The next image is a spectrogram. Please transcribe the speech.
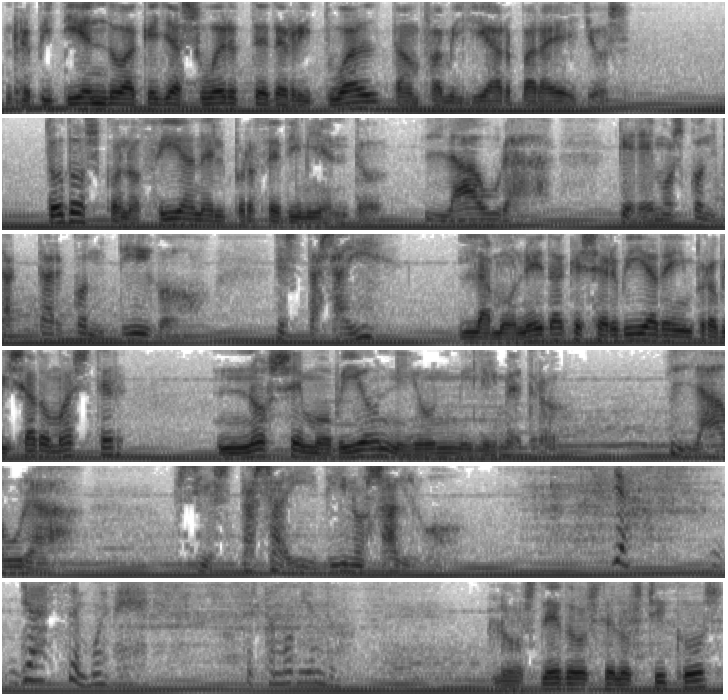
repitiendo aquella suerte de ritual tan familiar para ellos. Todos conocían el procedimiento. Laura, queremos contactar contigo. ¿Estás ahí? La moneda que servía de improvisado máster no se movió ni un milímetro. Laura, si estás ahí, dinos algo. Ya, ya se mueve. Se está moviendo. Los dedos de los chicos,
